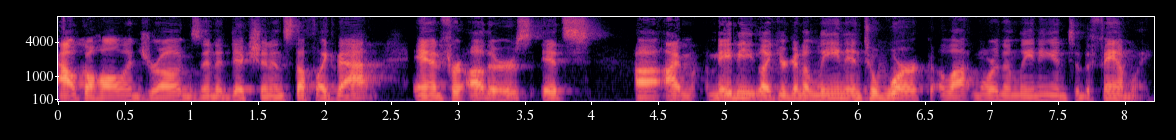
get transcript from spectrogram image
alcohol and drugs and addiction and stuff like that. And for others, it's uh, I'm maybe like you're going to lean into work a lot more than leaning into the family,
